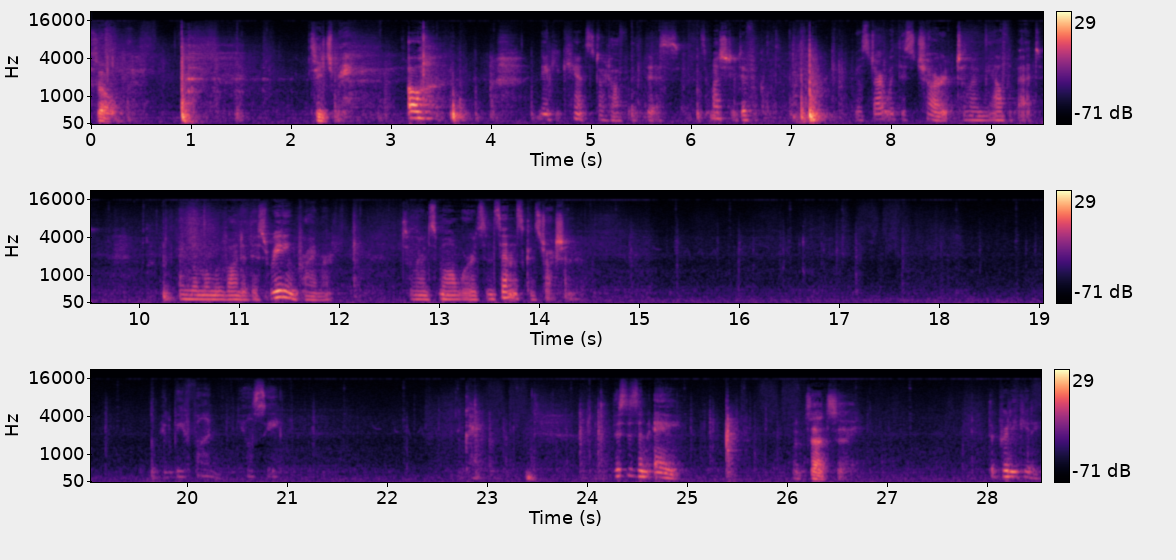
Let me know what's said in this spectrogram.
So, teach me. Oh, Nick, you can't start off with this. It's much too difficult. You'll start with this chart to learn the alphabet. And then we'll move on to this reading primer to learn small words and sentence construction. It'll be fun. You'll see. Okay. This is an A, What's that say? the pretty kitty.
